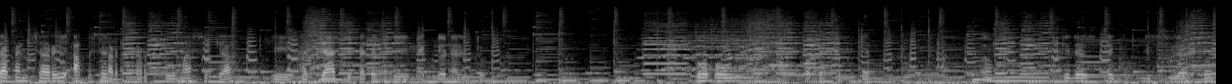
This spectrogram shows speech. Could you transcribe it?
Kita akan cari akses kartu masuk ya. Oke hati-hati katanya di McDonald itu. Oh oh. Oke kepencet um, kita stick di slasher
